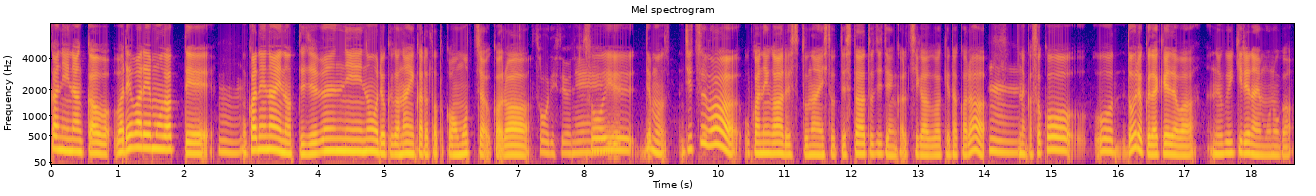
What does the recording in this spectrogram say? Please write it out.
かになんか我々もだってうん。お金ないのって自分に能力がないからだとか思っちゃうからそうですよね。そういうでも実はお金がある人とない人ってスタート時点から違うわけだから、うん、なんかそこを努力だけでは拭いきれないものが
